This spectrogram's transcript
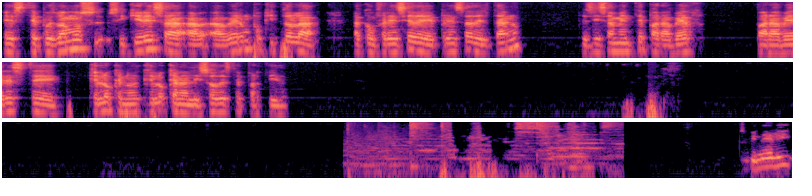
Este, pues vamos, si quieres, a, ver un poquito la, la conferencia de prensa del Tano precisamente para ver, para ver este, qué es lo que no, qué es lo que analizó de este partido. Spinelli,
